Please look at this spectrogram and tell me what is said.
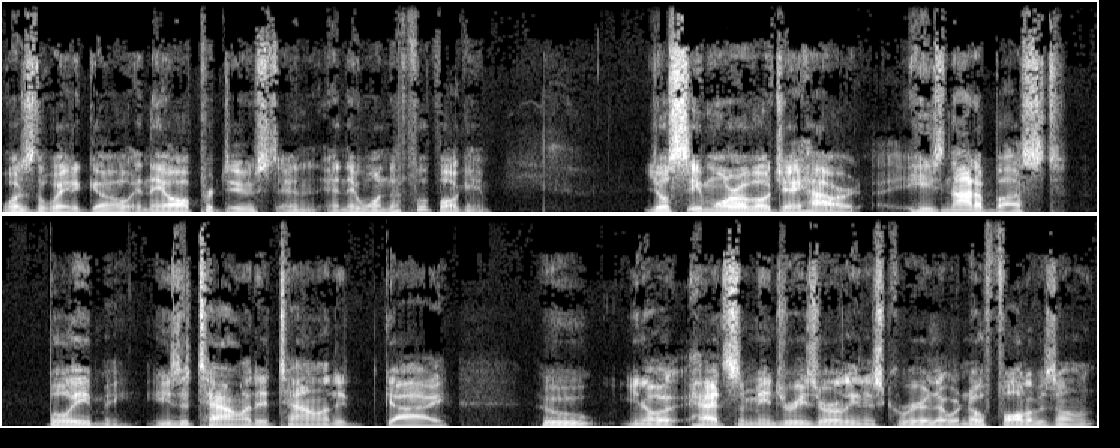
was the way to go. And they all produced and, and they won the football game. You'll see more of OJ Howard. He's not a bust, believe me. He's a talented, talented guy who, you know, had some injuries early in his career that were no fault of his own.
